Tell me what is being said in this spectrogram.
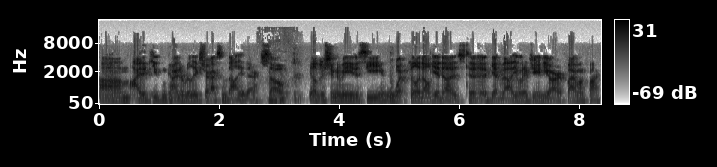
um, I think you can kind of really extract some value there. So mm-hmm. it'll be interesting to me to see what Philadelphia does to get value out of JVR at five on five.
